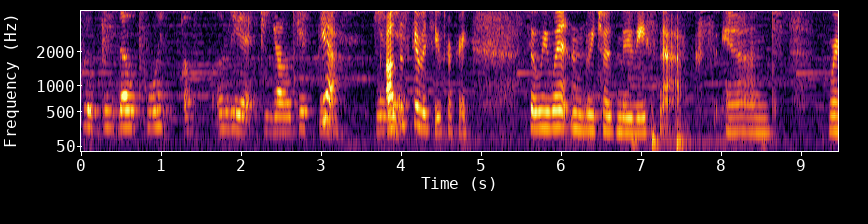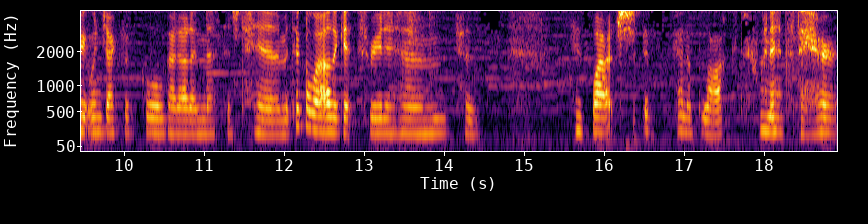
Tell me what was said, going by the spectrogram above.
there'll be no point of owning it because I'll just be Yeah. I'll it. just give it to you for free. So we went and we chose movie snacks and right when Jax's school got out I messaged him. It took a while to get through to him because his watch is kind of blocked when it's there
